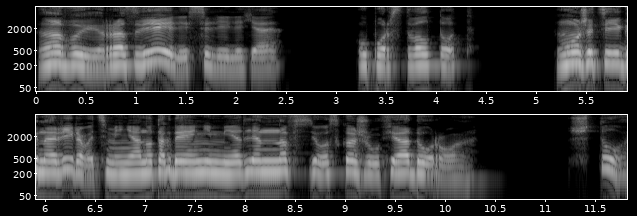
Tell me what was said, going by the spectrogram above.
А вы развеялись, Лилия? Упорствовал тот. Можете игнорировать меня, но тогда я немедленно все скажу Феодору. Что?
